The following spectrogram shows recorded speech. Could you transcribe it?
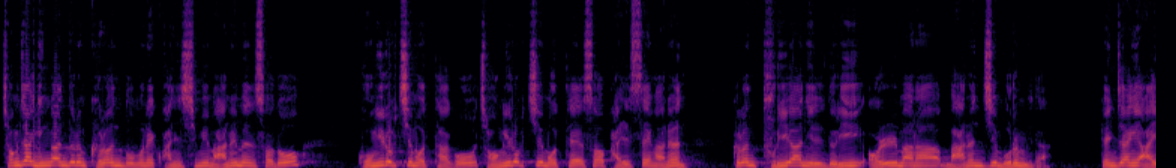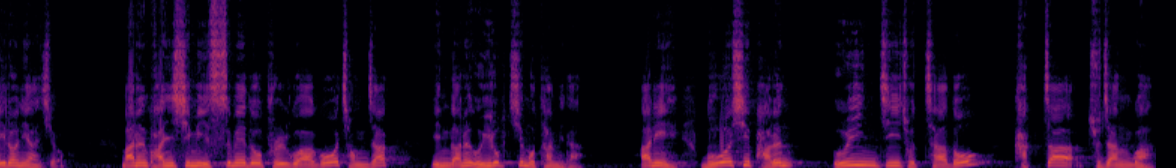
정작 인간들은 그런 부분에 관심이 많으면서도 공의롭지 못하고 정의롭지 못해서 발생하는 그런 불의한 일들이 얼마나 많은지 모릅니다. 굉장히 아이러니하죠. 많은 관심이 있음에도 불구하고 정작 인간은 의롭지 못합니다. 아니, 무엇이 바른 의인지조차도 각자 주장과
